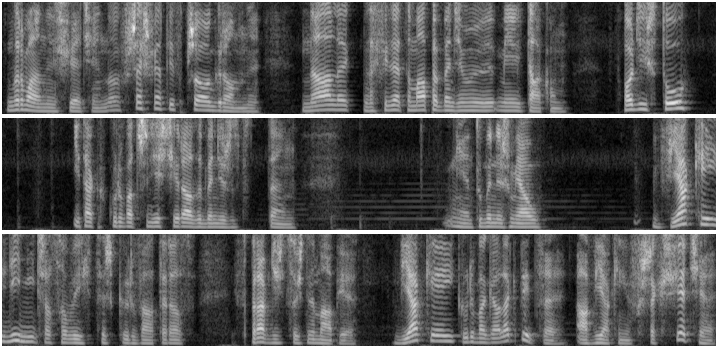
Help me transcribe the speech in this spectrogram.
w normalnym świecie. No, wszechświat jest przeogromny. No ale za chwilę tą mapę będziemy mieli taką. Wchodzisz tu i tak kurwa 30 razy będziesz ten. Nie, tu będziesz miał. W jakiej linii czasowej chcesz kurwa teraz sprawdzić coś na mapie? W jakiej kurwa galaktyce? A w jakim wszechświecie?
